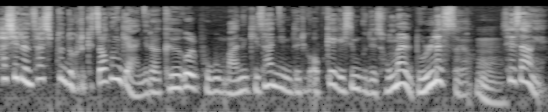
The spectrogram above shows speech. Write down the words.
사실은 40톤도 그렇게 적은 게 아니라 그걸 보고 많은 기사님들이 업계에 계신 분들이 정말 놀랬어요. 음. 세상에.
